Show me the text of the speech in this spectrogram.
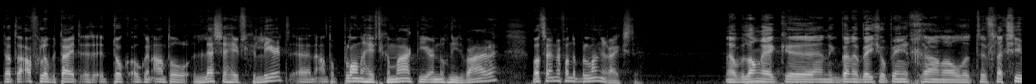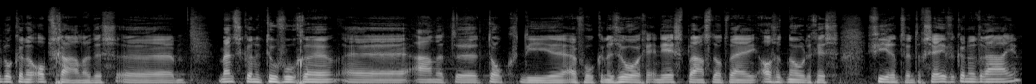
dat de afgelopen tijd het TOC ook een aantal lessen heeft geleerd, een aantal plannen heeft gemaakt die er nog niet waren. Wat zijn er van de belangrijkste? Nou, belangrijk, uh, en ik ben er een beetje op ingegaan, al het uh, flexibel kunnen opschalen. Dus uh, mensen kunnen toevoegen aan het TOC die ervoor kunnen zorgen. In de eerste plaats dat wij, als het nodig is, 24-7 kunnen draaien.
